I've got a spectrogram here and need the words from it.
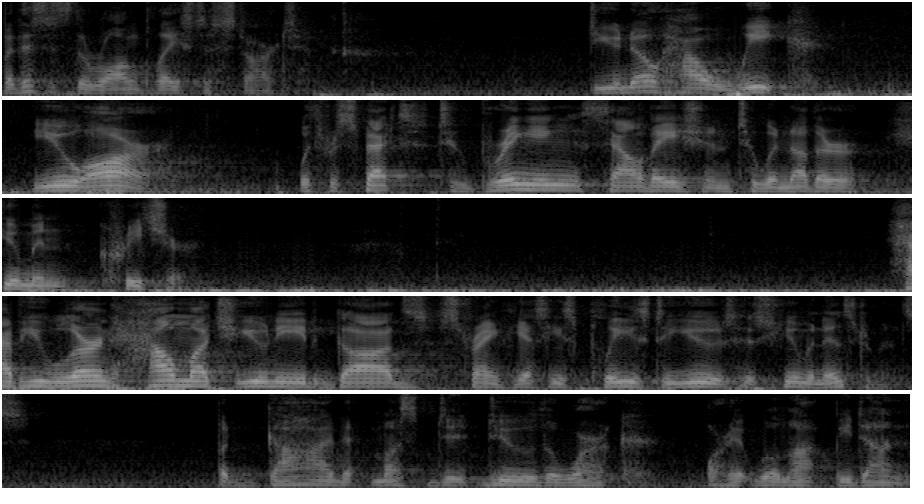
but this is the wrong place to start. Do you know how weak you are with respect to bringing salvation to another human creature? Have you learned how much you need God's strength? Yes, He's pleased to use His human instruments, but God must do the work or it will not be done.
